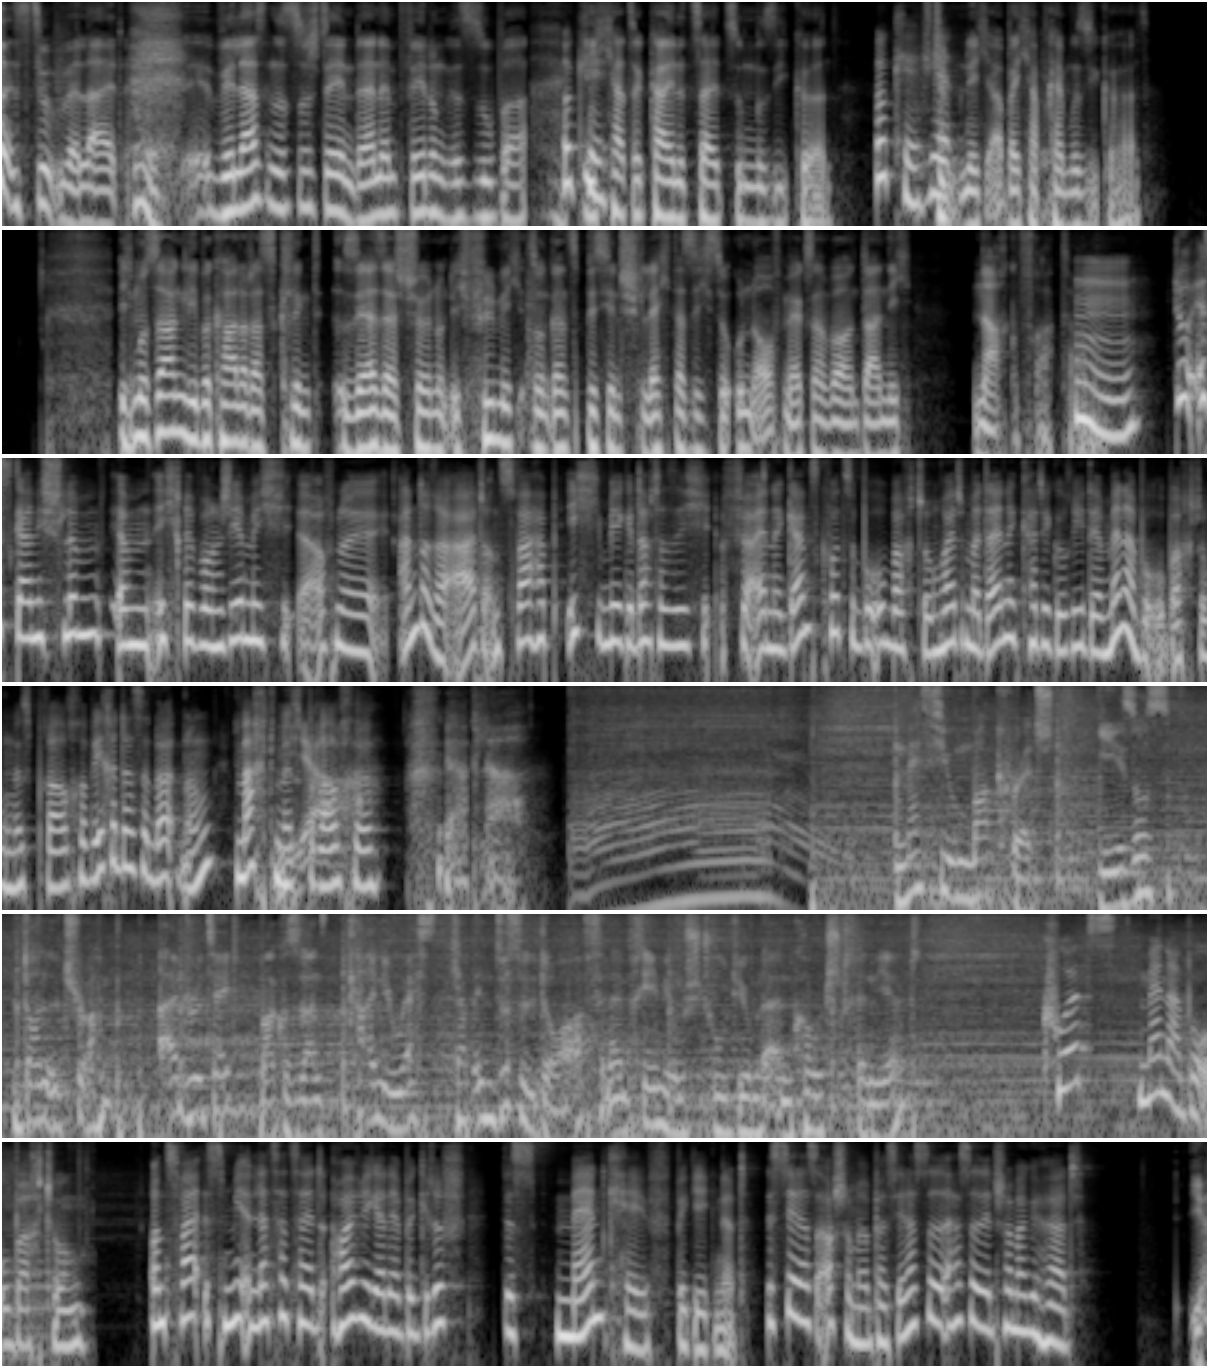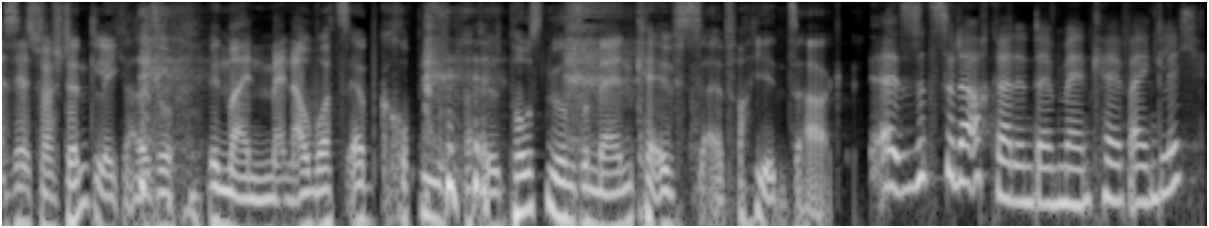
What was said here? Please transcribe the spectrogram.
Es tut mir leid. Wir lassen es so stehen. Deine Empfehlung ist super. Okay. Ich hatte keine Zeit zum Musik hören. okay, Stimmt nicht, aber ich habe keine Musik gehört. Ich muss sagen, liebe Carla, das klingt sehr, sehr schön und ich fühle mich so ein ganz bisschen schlecht, dass ich so unaufmerksam war und da nicht nachgefragt habe. ja. Hm. Du, ist gar nicht schlimm. Ähm, ich revanchiere mich auf eine andere Art. Und zwar habe ich mir gedacht, dass ich für eine ganz kurze Beobachtung heute mal deine Kategorie der Männerbeobachtung missbrauche. Wäre das in Ordnung? Machtmissbrauche. Ja, ja klar. Matthew Mockridge, Jesus, Donald Trump, Andrew Tate, Markus Lanz, Kanye West. Ich habe in Düsseldorf in einem Premium-Studio mit einem Coach trainiert. Kurz Männerbeobachtung. Und zwar ist mir in letzter Zeit häufiger der Begriff des Man Cave begegnet. Ist dir das auch schon mal passiert? Hast du, hast du den schon mal gehört? Ja, selbstverständlich. Also in meinen Männer-WhatsApp-Gruppen äh, posten wir unsere Man Caves einfach jeden Tag. Äh, sitzt du da auch gerade in deinem Man Cave eigentlich?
